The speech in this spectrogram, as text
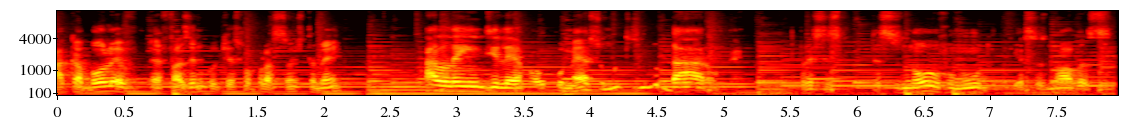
acabou é, fazendo com que as populações também, além de levar o comércio, muitos mudaram né, para esse, esse novo mundo e essas novas,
